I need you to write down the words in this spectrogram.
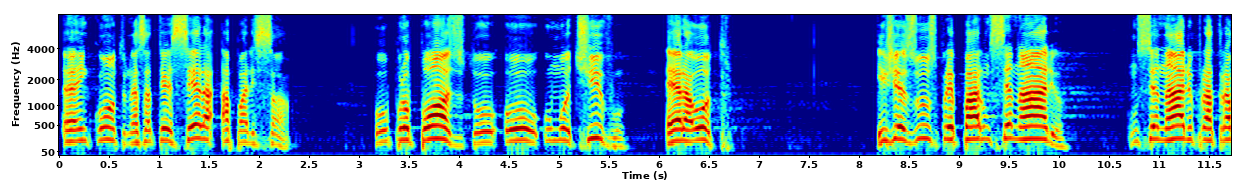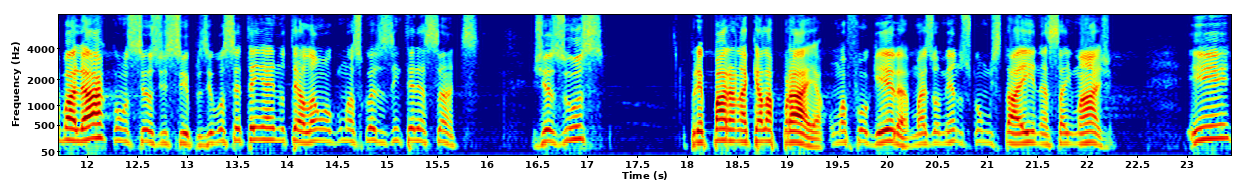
é, encontro, nessa terceira aparição, o propósito ou, ou o motivo era outro. E Jesus prepara um cenário, um cenário para trabalhar com os seus discípulos. E você tem aí no telão algumas coisas interessantes. Jesus prepara naquela praia uma fogueira, mais ou menos como está aí nessa imagem, e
